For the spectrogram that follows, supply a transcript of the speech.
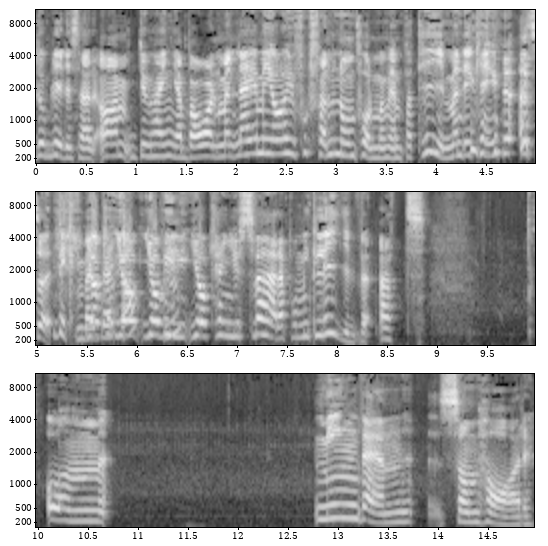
då blir det så här, ja du har inga barn, men nej men jag har ju fortfarande någon form av empati. Men det kan ju, alltså, jag, kan, jag, jag, vill, jag kan ju svära på mitt liv att om min vän som har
